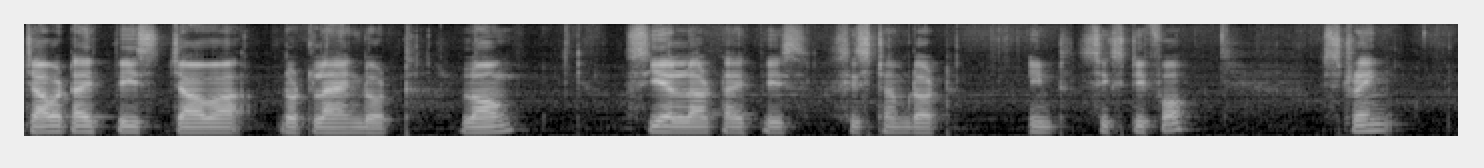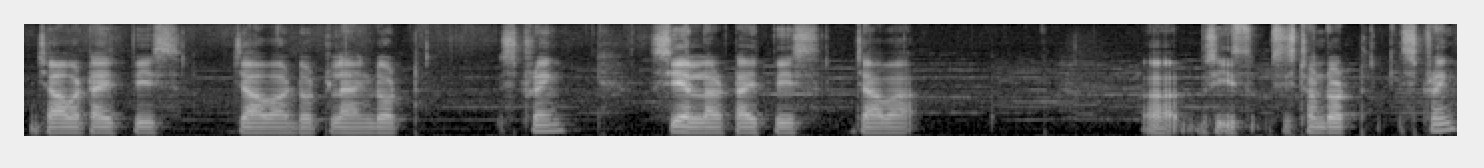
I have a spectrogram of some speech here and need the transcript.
java type is java.lang.long clr type is system.int64 string java type is java.lang.string clr type is java uh, system.string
